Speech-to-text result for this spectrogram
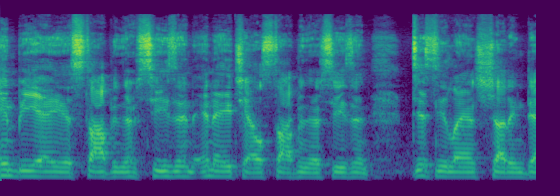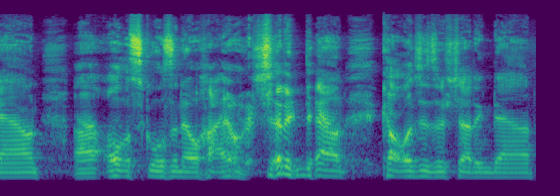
NBA is stopping their season, NHL stopping their season, Disneyland shutting down, uh, all the schools in Ohio are shutting down, colleges are shutting down.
